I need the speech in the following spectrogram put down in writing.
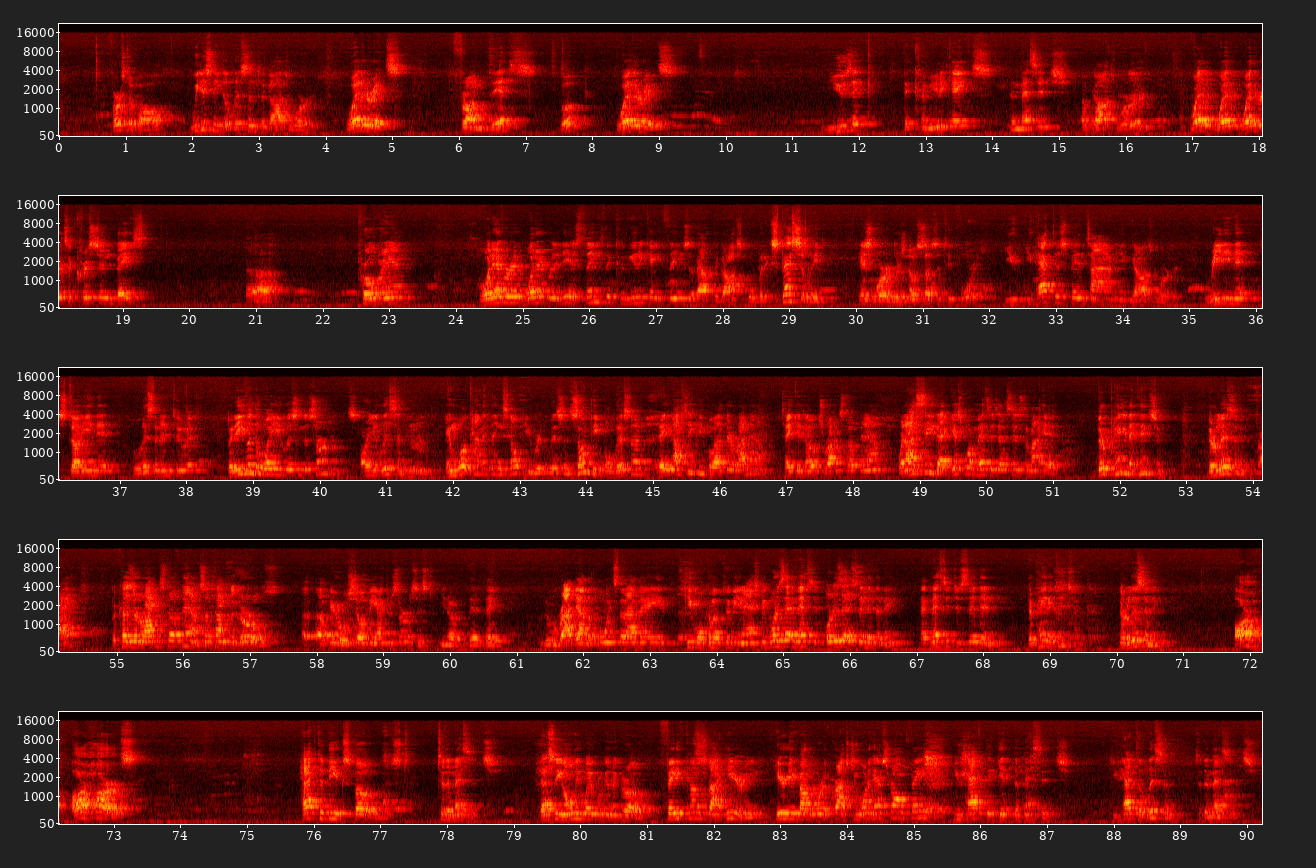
First of all, we just need to listen to God's word, whether it's from this book, whether it's music that communicates the message of God's Word, whether, whether it's a Christian based uh, program, whatever it, whatever it is, things that communicate things about the gospel, but especially His Word. There's no substitute for it. You, you have to spend time in God's Word, reading it, studying it, listening to it, but even the way you listen to sermons, are you listening? And what kind of things help you listen? Some people listen. They, I see people out there right now taking notes, writing stuff down. When I see that, guess what message that sends to my head? They're paying attention. They're listening, right? Because they're writing stuff down. Sometimes the girls uh, up here will show me after services, you know, that they will write down the points that I made. People will come up to me and ask me, "What is that message? What is that sending to me?" That message is sending they're paying attention. They're listening. Our, our hearts have to be exposed to the message. That's the only way we're going to grow. Faith comes by hearing, hearing by the word of Christ. You want to have strong faith? You have to get the message. You have to listen to the message.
